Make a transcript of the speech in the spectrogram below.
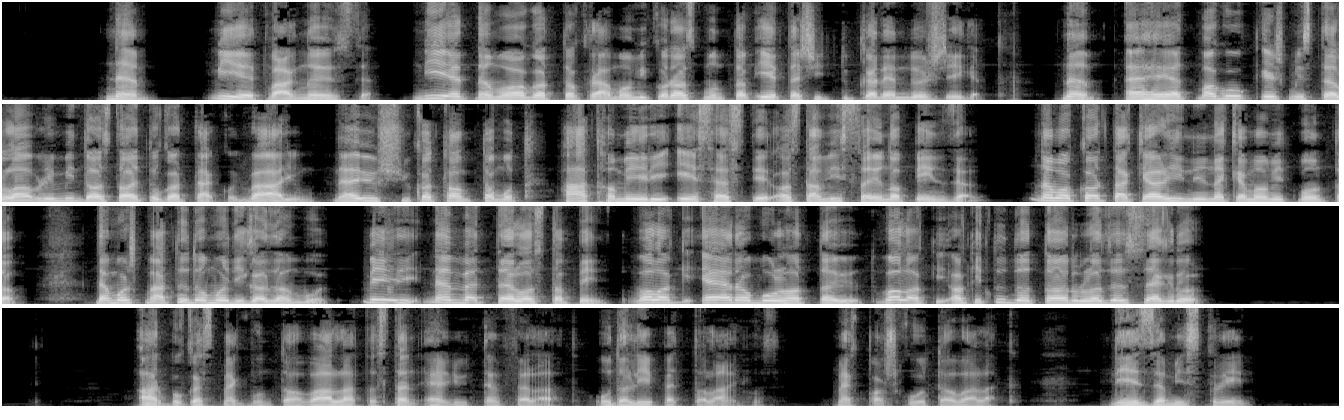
Nem, miért vágna össze? Miért nem hallgattak rám, amikor azt mondtam, értesítjük a rendőrséget? Nem, ehelyett maguk és Mr. Lavry mind azt hajtogatták, hogy várjunk, ne üssük a tamtamot, hát ha méri észhez tér, aztán visszajön a pénzzel. Nem akarták elhinni nekem, amit mondtam, de most már tudom, hogy igazam volt. Méri nem vette el azt a pénzt. Valaki elrabolhatta őt. Valaki, aki tudott arról az összegről. Árbog azt megvonta a vállát, aztán elnyűtten felállt. Oda lépett a lányhoz. Megpaskolta a vállát. Nézze, Miss Crane.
